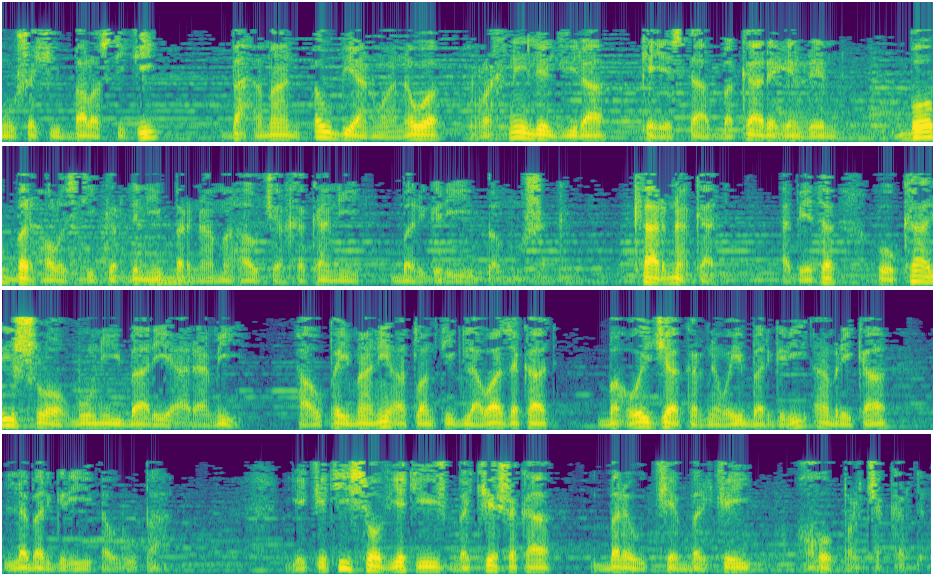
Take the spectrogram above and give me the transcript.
مووشەکی باڵەستیکی بە هەمان ئەو بیانوانەوە ڕەخنەی لێگیرا کە ئێستا بەکارەهێنرێن بۆ بەرهەڵستیکردنی بەرنامە هاوچەرخەکانی بەرگری بە مووشەک کار ناکات ئەبێتە هۆکاری شڵۆغبوونی باری ئارامی هاوپەیمانی ئەتلانتیک لاوازەکات بەهۆی جیاکردنەوەی بەرگری ئەمریکا لە بەرگری ئەوروپا یەکێتی سۆڤەتیش بە کێشەکە بەرەو کێبەرکێی خۆ پڕچەککردن.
